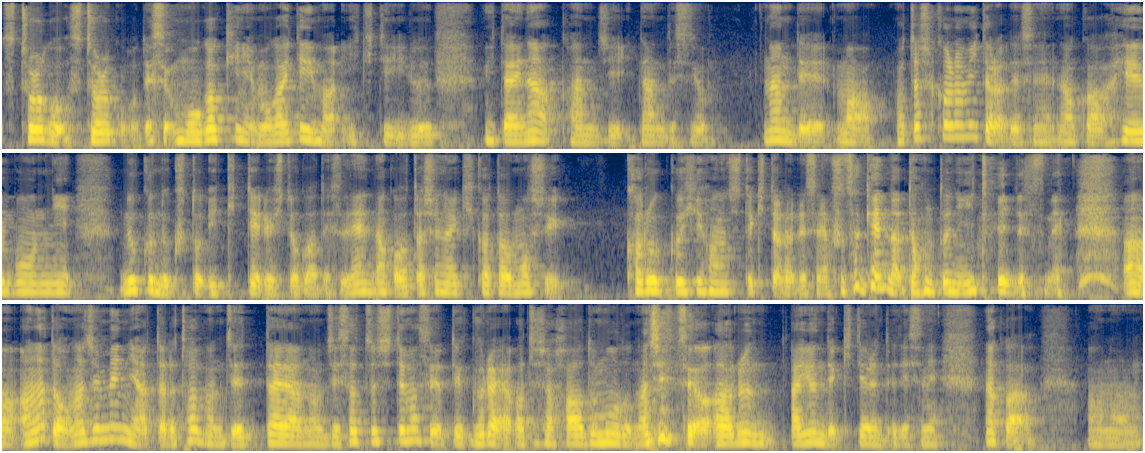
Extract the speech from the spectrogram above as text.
ストラゴストラゴですよ。もがきにもがいて今生きているみたいな感じなんですよ。なんでまあ私から見たらですねなんか平凡にぬくぬくと生きてる人がですねなんか私の生き方をもし軽く批判してきたらですねふざけんなって本当に言いたいですね。あのあなた同じ面にあったら多分絶対あの自殺してますよっていうぐらい私はハードモードな人生を歩んできてるんでですね。なんかあの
